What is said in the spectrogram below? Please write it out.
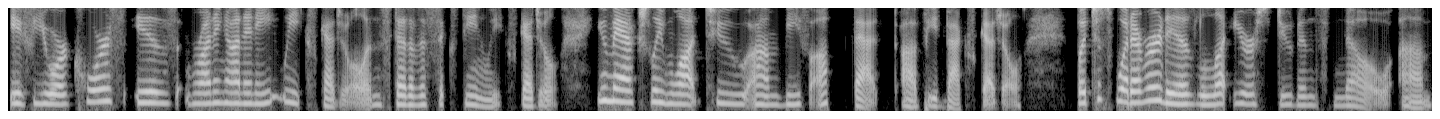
If your course is running on an eight-week schedule instead of a 16-week schedule, you may actually want to um, beef up that uh, feedback schedule. But just whatever it is, let your students know. Um,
